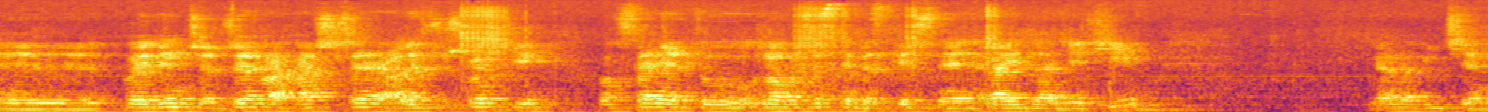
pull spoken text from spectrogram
y, pojedyncze drzewa, chaszcze, ale w przyszłości powstanie tu nowoczesny, bezpieczny raj dla dzieci. Mianowicie,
